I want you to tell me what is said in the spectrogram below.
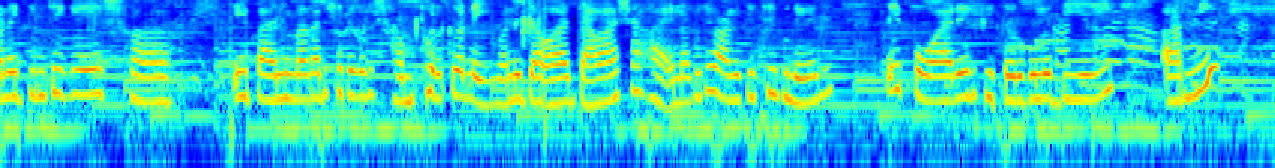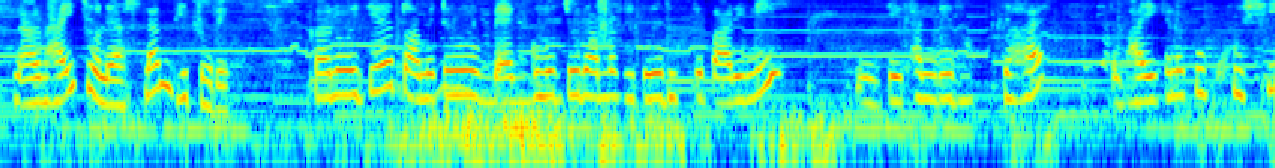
অনেক দিন থেকে এই পান বাগানের সাথে কোনো সম্পর্ক নেই মানে যাওয়া যাওয়া আসা হয় না কিছু অনেক কিছুই ভুলে গেছি। তো এই পোয়ারের ভিতরগুলো দিয়েই আমি আর ভাই চলে আসলাম ভিতরে। কারণ ওই যে টমেটো ব্যাগগুলোর জন্য আমরা ভিতরে ঢুকতে পারিনি, যেখান দিয়ে ঢুকতে হয়। তো ভাই এখানে খুব খুশি,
